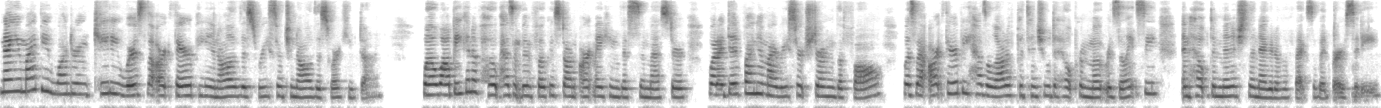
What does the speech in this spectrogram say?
Now, you might be wondering, Katie, where's the art therapy and all of this research and all of this work you've done? Well, while Beacon of Hope hasn't been focused on art making this semester, what I did find in my research during the fall was that art therapy has a lot of potential to help promote resiliency and help diminish the negative effects of adversity.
